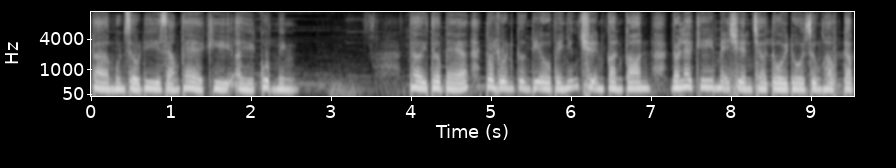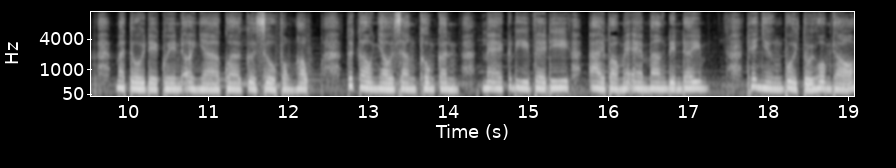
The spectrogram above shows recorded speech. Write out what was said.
và muốn giấu đi dáng vẻ khi ấy của mình. Thời thơ bé, tôi luôn cường điệu về những chuyện còn con, đó là khi mẹ truyền cho tôi đồ dùng học tập mà tôi để quên ở nhà qua cửa sổ phòng học. Tôi cào nhau rằng không cần, mẹ cứ đi về đi, ai bảo mẹ em mang đến đây. Thế nhưng buổi tối hôm đó,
